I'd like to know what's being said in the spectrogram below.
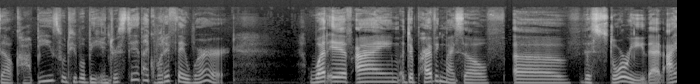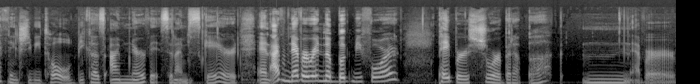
sell copies? Would people be interested? Like, what if they were? What if I'm depriving myself of the story that I think should be told because I'm nervous and I'm scared? And I've never written a book before. Papers, sure, but a book? Mm, never.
